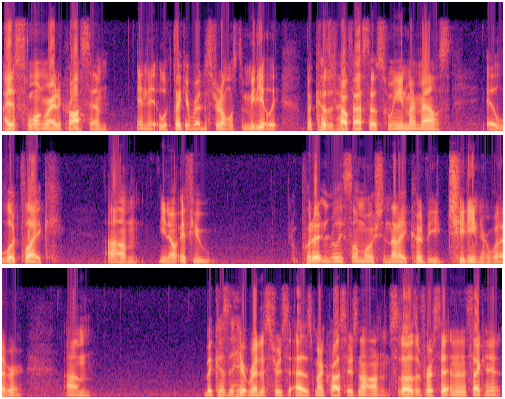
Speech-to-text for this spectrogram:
I just swung right across him, and it looked like it registered almost immediately because of how fast I was swinging my mouse. It looked like, um, you know, if you put it in really slow motion, that I could be cheating or whatever. Um, because the hit registers as my crosshair's not on him. So that was the first hit, and then the second hit,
